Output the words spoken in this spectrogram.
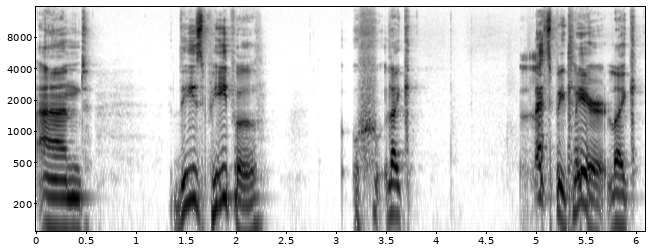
and these people, who, like, let's be clear, like,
